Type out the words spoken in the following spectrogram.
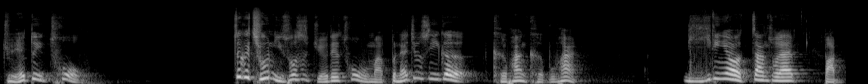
绝对错误。这个球你说是绝对错误吗？本来就是一个可判可不判，你一定要站出来把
